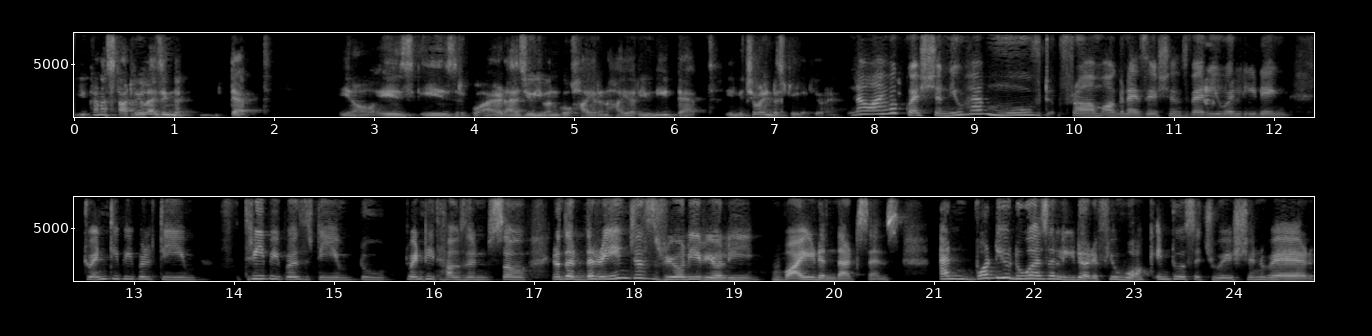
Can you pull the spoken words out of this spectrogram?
you kind of start realizing the depth, you know, is, is required as you even go higher and higher. You need depth in whichever industry that you're in. Now, I have a question. You have moved from organizations where you were leading 20 people team, three people's team to 20,000. So, you know, the, the range is really, really wide in that sense. And what do you do as a leader if you walk into a situation where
